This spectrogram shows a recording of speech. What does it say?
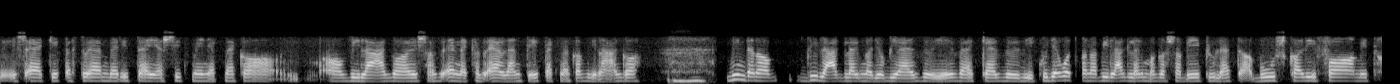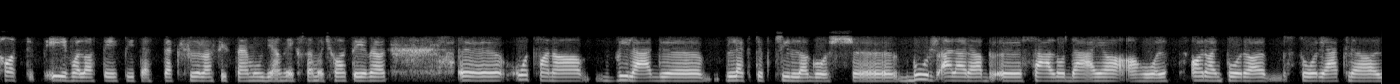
és elképesztő emberi teljesítményeknek a, a világa, és az, ennek az ellentéteknek a világa. Minden a világ legnagyobb jelzőjével kezdődik. Ugye ott van a világ legmagasabb épülete, a Burj Khalifa, amit hat év alatt építettek föl, azt hiszem, úgy emlékszem, hogy hat év alatt. Ott van a világ legtöbb csillagos Burj Al Arab szállodája, ahol aranyporral szórják le az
